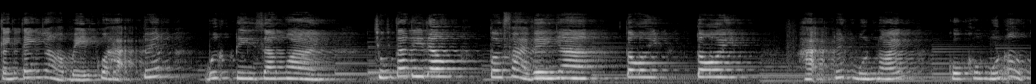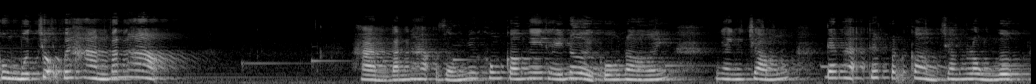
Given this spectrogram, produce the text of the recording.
cánh tay nhỏ bé của Hạ Tuyết, bước đi ra ngoài. Chúng ta đi đâu? Tôi phải về nhà. Tôi, tôi... Hạ Tuyết muốn nói, cô không muốn ở cùng một chỗ với Hàn Văn Hạo. Hàn Văn Hạo giống như không có nghe thấy lời cô nói, nhanh chóng đem Hạ Tuyết vẫn còn trong lồng ngực,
